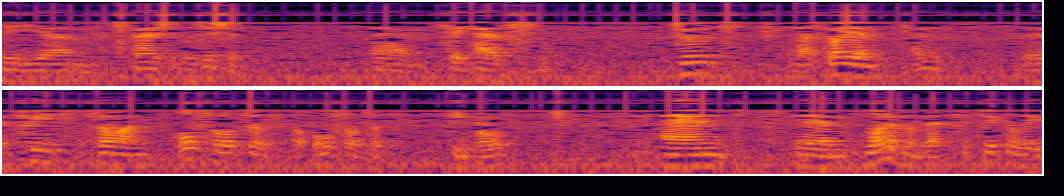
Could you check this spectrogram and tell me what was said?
the um, Spanish Inquisition. Um, so he has Jews, he has Goyim, and uh, priests, and so on, all sorts of all sorts of people. And um, one of them that particularly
